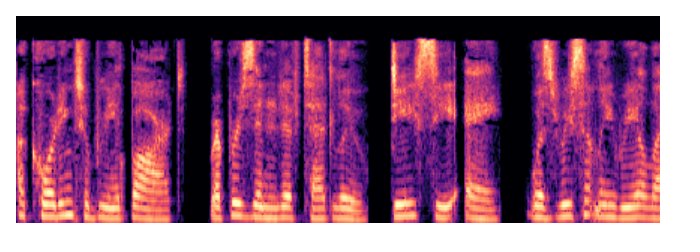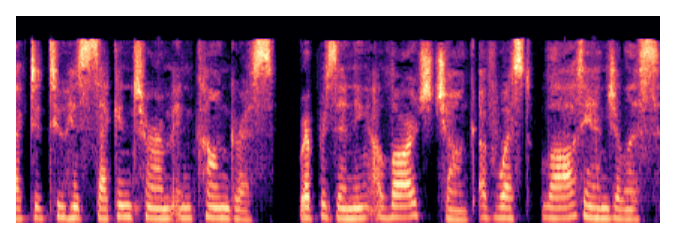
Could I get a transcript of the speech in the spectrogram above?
According to Breitbart, Representative Ted Lieu, DCA, was recently re-elected to his second term in Congress, representing a large chunk of West Los Angeles.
